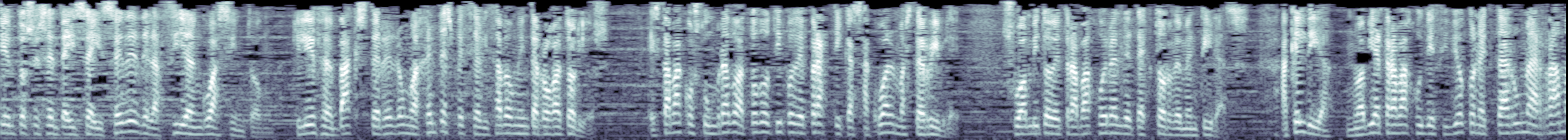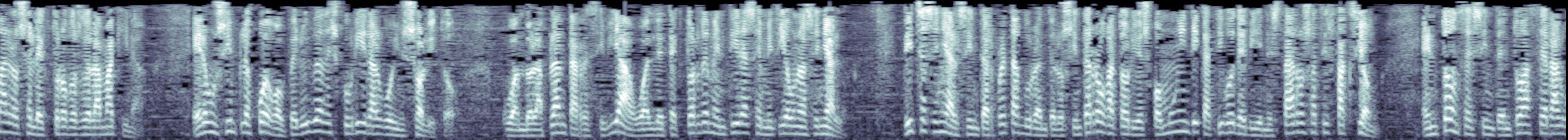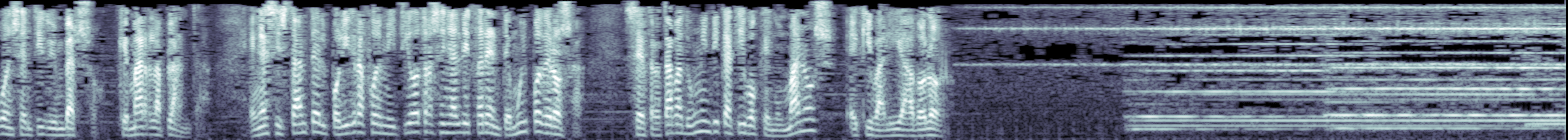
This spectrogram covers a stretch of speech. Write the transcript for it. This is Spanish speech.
1966, sede de la CIA en Washington. Cliff Baxter era un agente especializado en interrogatorios. Estaba acostumbrado a todo tipo de prácticas, a cual más terrible. Su ámbito de trabajo era el detector de mentiras. Aquel día no había trabajo y decidió conectar una rama a los electrodos de la máquina. Era un simple juego, pero iba a descubrir algo insólito. Cuando la planta recibía agua, el detector de mentiras emitía una señal. Dicha señal se interpreta durante los interrogatorios como un indicativo de bienestar o satisfacción. Entonces intentó hacer algo en sentido inverso, quemar la planta. En ese instante el polígrafo emitió otra señal diferente, muy poderosa. Se trataba de un indicativo que en humanos equivalía a dolor.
